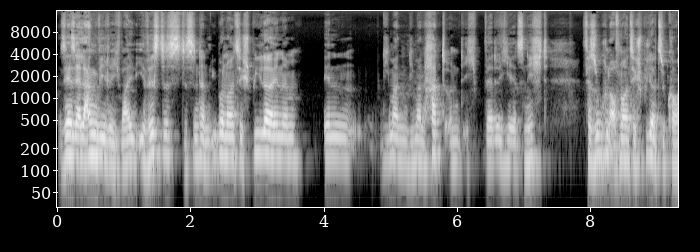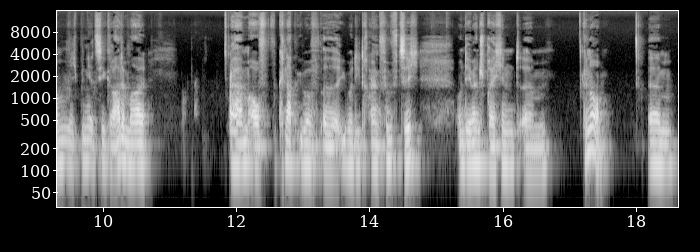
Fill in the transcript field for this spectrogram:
sehr, sehr langwierig, weil ihr wisst es, das sind dann über 90 Spieler in einem, in die man, die man hat. Und ich werde hier jetzt nicht versuchen, auf 90 Spieler zu kommen. Ich bin jetzt hier gerade mal ähm, auf knapp über, äh, über die 53 und dementsprechend, ähm, genau, ähm,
